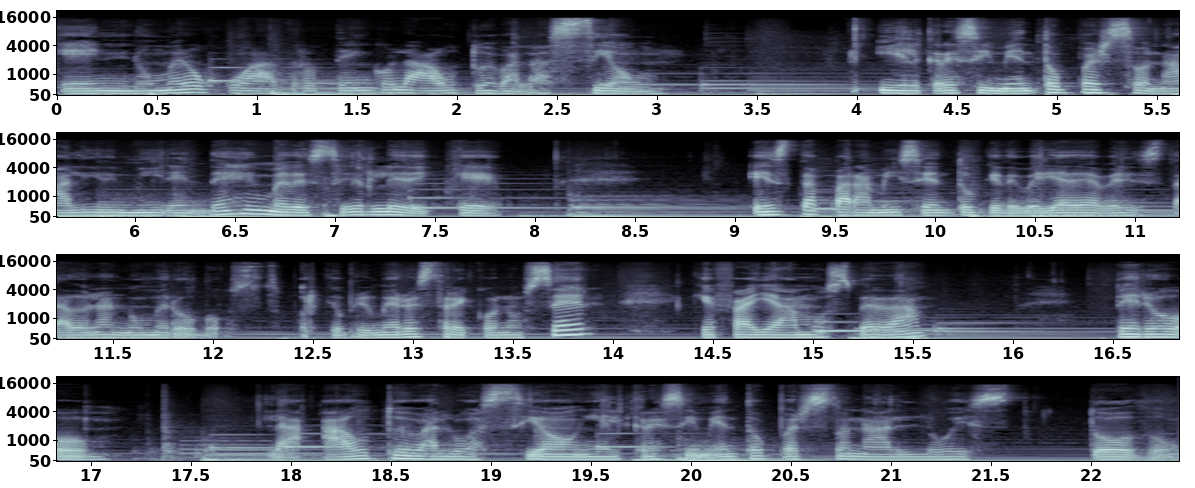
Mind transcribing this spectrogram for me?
En número cuatro tengo la autoevaluación y el crecimiento personal. Y miren, déjenme decirle de que esta para mí siento que debería de haber estado en la número dos, porque primero es reconocer que fallamos, ¿verdad? Pero la autoevaluación y el crecimiento personal lo es todo.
